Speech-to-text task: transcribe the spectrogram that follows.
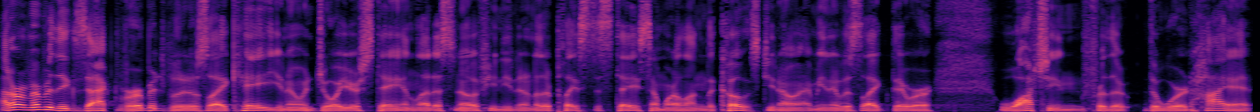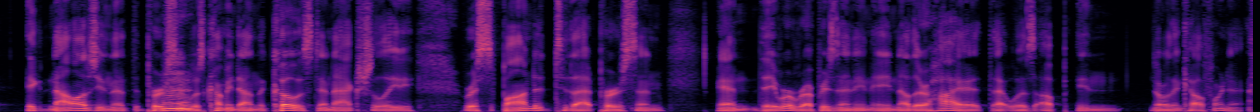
I don't remember the exact verbiage, but it was like, hey, you know, enjoy your stay and let us know if you need another place to stay somewhere along the coast. You know, I mean, it was like they were watching for the, the word Hyatt, acknowledging that the person mm. was coming down the coast and actually responded to that person. And they were representing another Hyatt that was up in Northern California.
